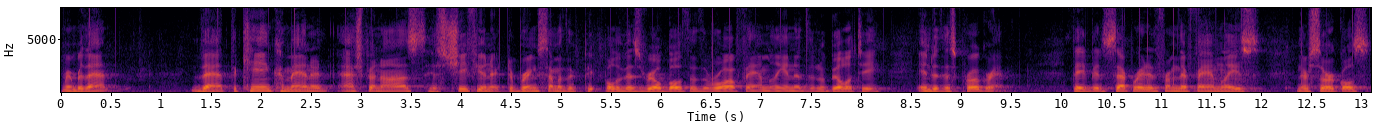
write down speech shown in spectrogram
Remember that? That the king commanded Ashpenaz, his chief eunuch, to bring some of the people of Israel, both of the royal family and of the nobility, into this program. They'd been separated from their families and their circles.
